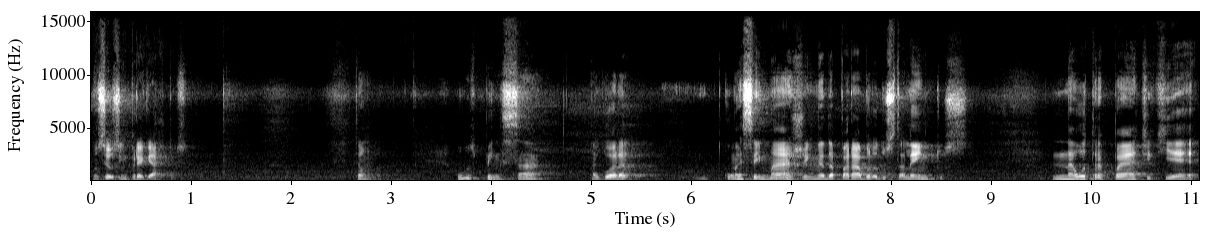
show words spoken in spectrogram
nos seus empregados. Então, vamos pensar agora com essa imagem né, da parábola dos talentos, na outra parte que é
